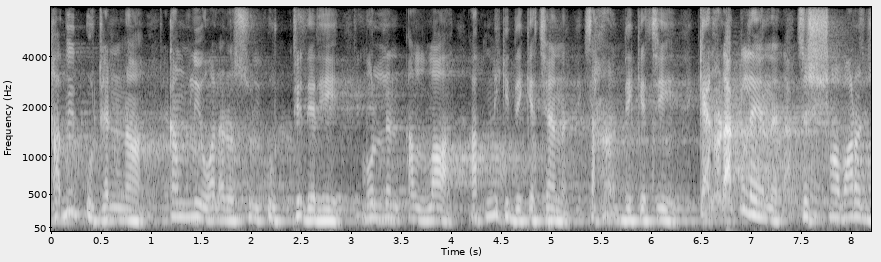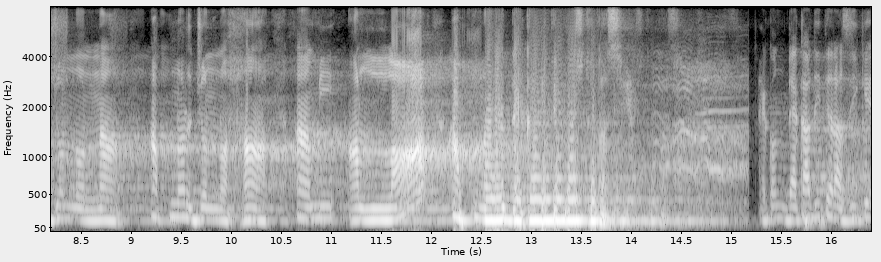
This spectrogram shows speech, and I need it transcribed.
হাবিব উঠেন না, কামলিওয়ালা রসুল উঠতে দেরি। বললেন, আল্লাহ, আপনি কি দেখেছেন? হ্যাঁ দেখেছি। কেন ডাকলেন? যে সবার জন্য না, আপনার জন্য হ্যাঁ আমি আল্লাহ আপনার দেখা দিতে প্রস্তুত আছি। এখন দেখা দিতে রাজি কে?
